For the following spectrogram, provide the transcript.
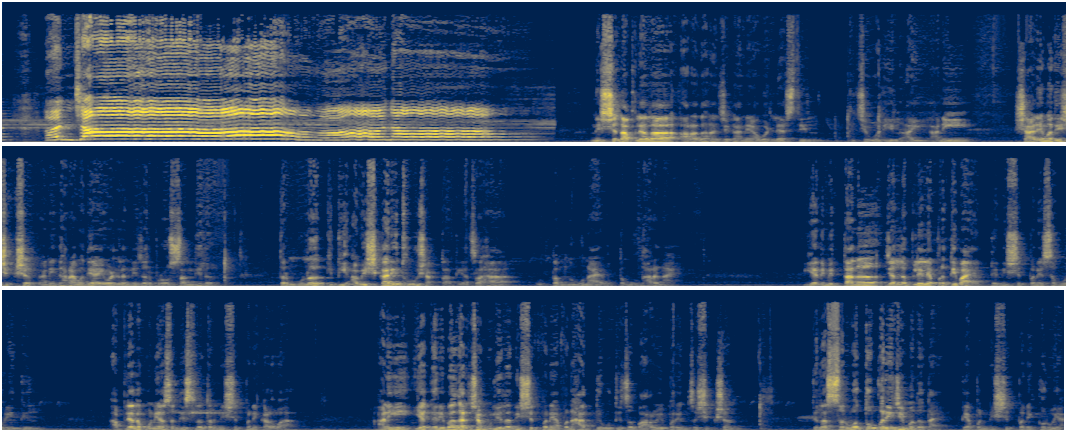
अनजाना निश्चित आपल्याला आराधनाचे गाणे आवडले असतील तिचे वडील आई आणि शाळेमध्ये शिक्षक आणि घरामध्ये आईवडिलांनी जर प्रोत्साहन दिलं तर मुलं किती आविष्कारित होऊ शकतात याचा हा उत्तम नमुना आहे उत्तम उदाहरण आहे. या निमित्तानं ज्या लपलेल्या प्रतिभा आहेत त्या निश्चितपणे समोर येतील. आपल्याला कोणी असं दिसलं तर निश्चितपणे कळवा. आणि या गरिबा घरच्या मुलीला निश्चितपणे आपण हात देऊ तिचं बारावीपर्यंतचं शिक्षण तिला सर्वतोपरी जी मदत आहे ते आपण निश्चितपणे करूया.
